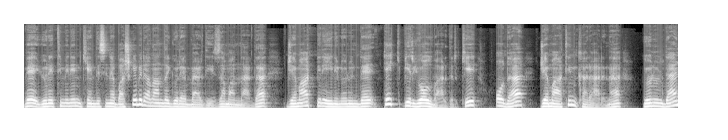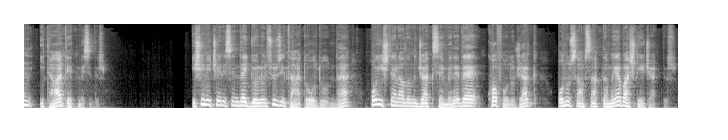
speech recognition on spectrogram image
ve yönetiminin kendisine başka bir alanda görev verdiği zamanlarda cemaat bireyinin önünde tek bir yol vardır ki o da cemaatin kararına gönülden itaat etmesidir. İşin içerisinde gönülsüz itaat olduğunda o işten alınacak semere de kof olacak, onu savsaklamaya başlayacaktır.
